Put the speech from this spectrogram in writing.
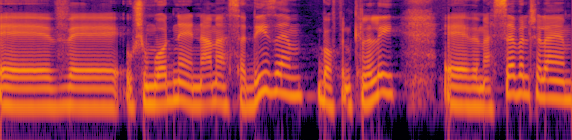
אה, ושהוא מאוד נהנה מהסדיזם באופן כללי ומהסבל שלהם.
